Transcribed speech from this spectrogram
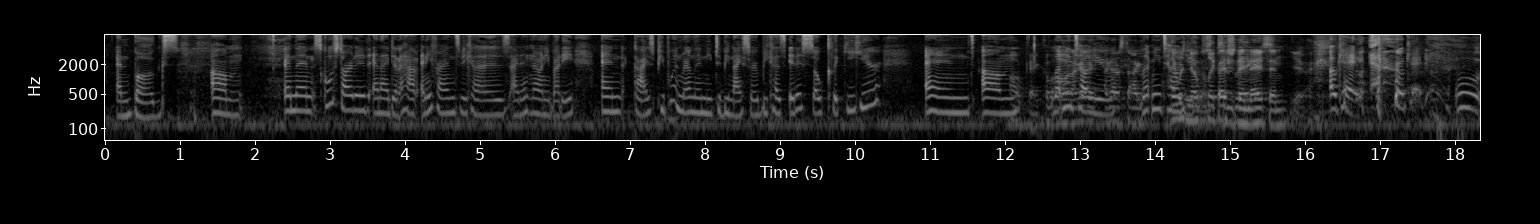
and bugs. Um, and then school started, and I didn't have any friends because I didn't know anybody. And guys, people in Maryland need to be nicer because it is so clicky here. And um, okay, let on. me I tell gotta- you. I gotta stop. Let me tell there was you. no clicks in Especially Vegas. Nathan. Yeah. Okay, okay. Well,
